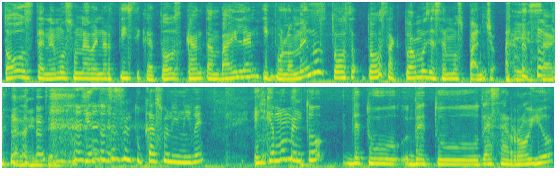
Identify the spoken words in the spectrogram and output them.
todos tenemos una vena artística, todos cantan, bailan y por lo menos todos, todos actuamos y hacemos pancho. Exactamente. y entonces en tu caso, Ninive, ¿en qué momento de tu, de tu desarrollo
